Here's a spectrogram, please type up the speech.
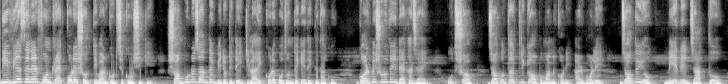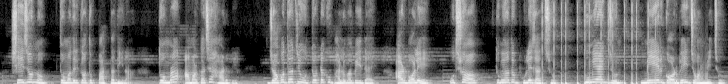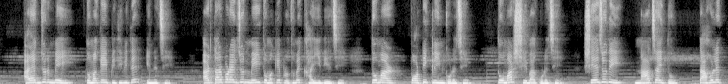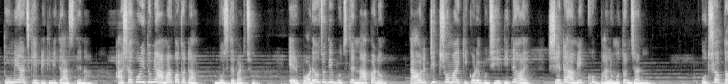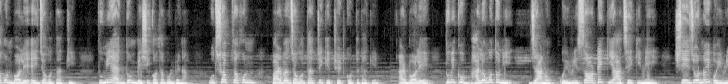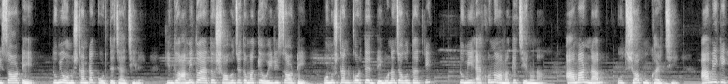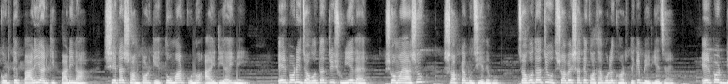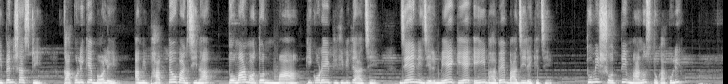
দিব্যা সেনের phone track করে সত্যি বার করছে কৌশিকী। সম্পূর্ণ জানতে ভিডিওটিতে একটি লাইক করে প্রথম থেকেই দেখতে থাকো। গল্পের শুরুতেই দেখা যায়, উৎসব জগদ্ধাত্রীকে অপমান করে আর বলে, যতই হোক, মেয়েদের জাত তো, সেই জন্য তোমাদেরকে অত পাত্তা দিই না। তোমরা আমার কাছে হারবে। জগদ্ধাত্রী উত্তরটা খুব ভালোভাবেই দেয় আর বলে, উৎসব, তুমি হয়তো ভুলে যাচ্ছ। তুমি একজন মেয়ের গর্ভেই জন্মেছো। আর একজন মেয়েই তোমাকে এই পৃথিবীতে এনেছে। আর তারপর একজন মেয়েই তোমাকে প্রথমে খাইয়ে দিয়েছে। তোমার পটি ক্লিন করেছে, তোমার সেবা করেছে। সে যদি না চাইতো, তাহলে তুমি আজকে এই পৃথিবীতে আসতে না। আশা করি তুমি আমার কথাটা বুঝতে পারছ। এরপরেও যদি বুঝতে না পারো, তাহলে ঠিক সময় কি করে বুঝিয়ে দিতে হয়, সেটা আমি খুব ভালো মতন জানি। উৎসব তখন বলে এই জগদ্ধাত্রী, তুমি একদম বেশি কথা বলবে না। উৎসব তখন বারবার জগদ্ধাত্রীকে ট্রেড করতে থাকে আর বলে, তুমি খুব ভালো মতনই জানো ওই রিসর্টে কি আছে কি নেই। সেই জন্যই ওই রিসর্টে তুমি অনুষ্ঠানটা করতে চাইছিলে। কিন্তু আমি তো এত সহজে তোমাকে ওই রিসর্টে অনুষ্ঠান করতে দেব না জগদ্ধাত্রী। তুমি এখনও আমাকে চেনো না। আমার নাম উৎসব মুখার্জি। আমি কি করতে পারি আর কি পারি না, সেটা সম্পর্কে তোমার কোনো আইডিয়াই নেই। এরপরে জগদ্ধাত্রী শুনিয়ে দেয়, সময় আসুক, সবটা বুঝিয়ে দেব। জগদ্ধাত্রী উৎসবের সাথে কথা বলে ঘর থেকে বেরিয়ে যায়। এরপর দীপেন শাস্ত্রী কাকলিকে বলে, আমি ভাবতেও পারছি না তোমার মতন মা কি করে এই পৃথিবীতে আছে, যে নিজের মেয়েকে এইভাবে বাজি রেখেছে। তুমি সত্যি মানুষ তো কাকুলি?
